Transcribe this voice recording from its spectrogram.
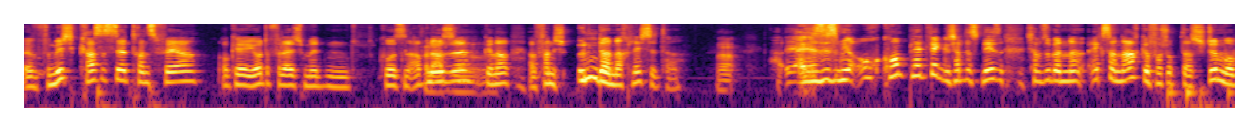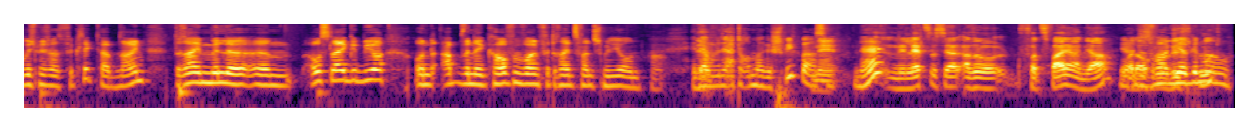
äh, für mich krasseste Transfer, okay, Jota vielleicht mit einem großen Ablöse, genau, aber fand ich Ünder nach Leicester. Ja. Das ist mir auch komplett weg. Ich habe das gelesen, ich habe sogar extra nachgeforscht, ob das stimmt, ob ich mich was verklickt habe. Nein, 3 Mille ähm, Ausleihgebühr und ab, wenn den kaufen wollen, für 23 Millionen. Ja. Der, der, hat doch immer gespielt, was? Nee. Ne? nee, letztes Jahr, also vor zwei Jahren, ja. Ja, das war ja genau. Gut.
